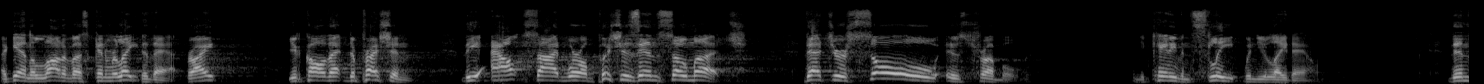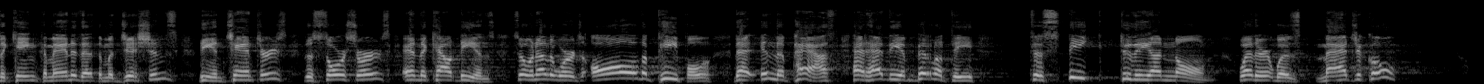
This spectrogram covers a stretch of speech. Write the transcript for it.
Again, a lot of us can relate to that, right? You call that depression. The outside world pushes in so much that your soul is troubled and you can't even sleep when you lay down. Then the king commanded that the magicians, the enchanters, the sorcerers, and the Chaldeans, so in other words, all the people that in the past had had the ability to speak to the unknown, whether it was magical,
